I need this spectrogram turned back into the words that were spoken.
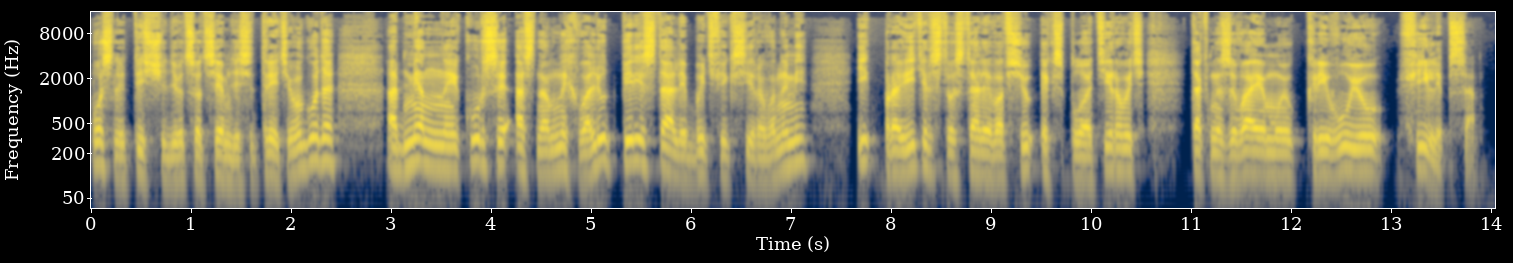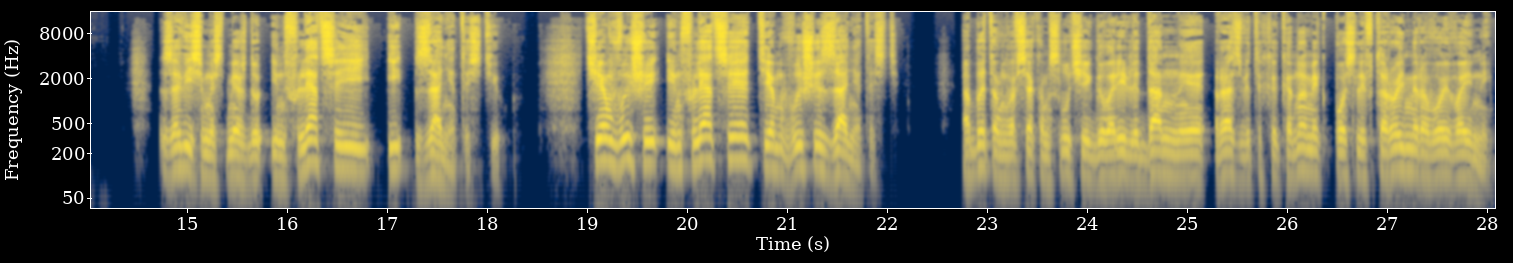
после 1973 года обменные курсы основных валют перестали быть фиксированными, и правительства стали вовсю эксплуатировать так называемую кривую Филлипса – зависимость между инфляцией и занятостью. Чем выше инфляция, тем выше занятость. Об этом, во всяком случае, говорили данные развитых экономик после Второй мировой войны.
